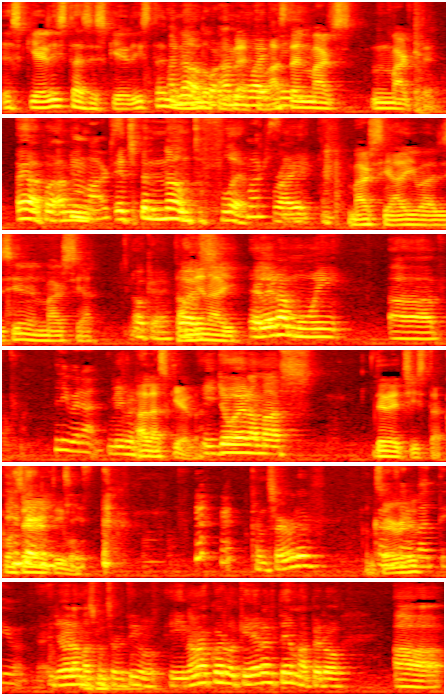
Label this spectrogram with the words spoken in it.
Izquierdista es izquierdista en el know, mundo but I mean, completo. like hasta the- en Mars, en Marte. Yeah, but I mean, Mars. it's been known to flip, Mars. right? Marcia iba a decir en Marcia. Okay. También pues, ahí. Él era muy ah, Liberal. liberal. A la izquierda. Y yo era más Derechista. Conservativo. Derechista. conservative. Conservative. Conservativo. Yo era más conservativo. Y no me acuerdo qué era el tema, pero ah,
